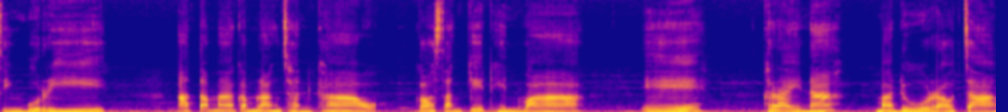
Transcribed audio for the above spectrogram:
สิงห์บุรีอัตมากำลังฉันข้าว ก็สังเกตเห็นว่า เอ๊ะ ใครนะ มาดูเราจัง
